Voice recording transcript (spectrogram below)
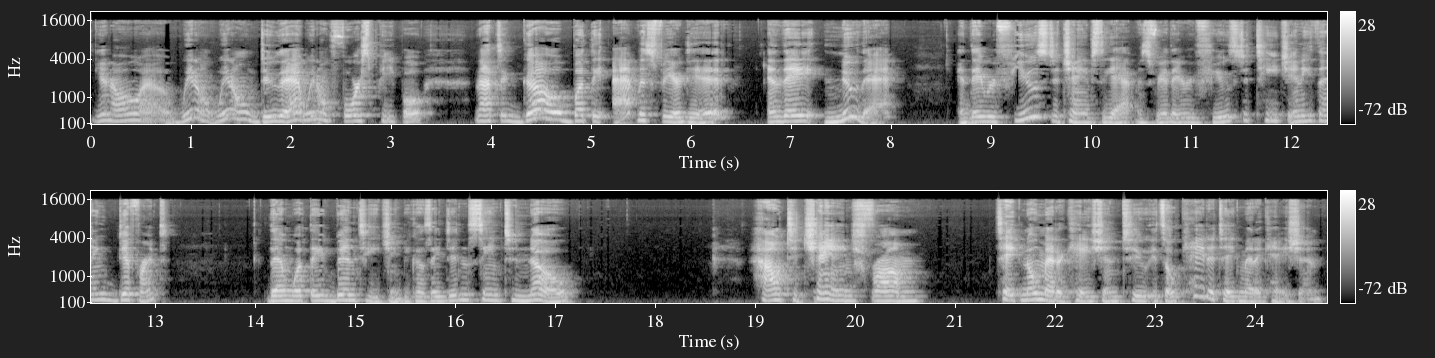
you know, uh, we don't we don't do that. We don't force people not to go, but the atmosphere did, and they knew that, and they refused to change the atmosphere. They refused to teach anything different than what they've been teaching because they didn't seem to know how to change from take no medication to it's okay to take medication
